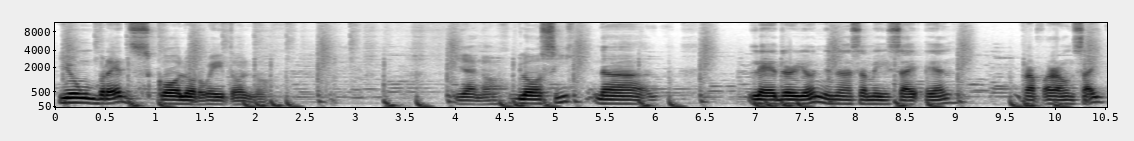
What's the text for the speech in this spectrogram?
Yung breads colorway, tol, no. Yan, no. Glossy na leather yon yung nasa may side. Ayan. Wrap around side.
